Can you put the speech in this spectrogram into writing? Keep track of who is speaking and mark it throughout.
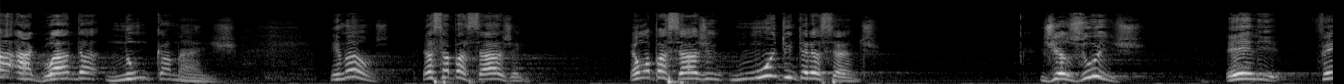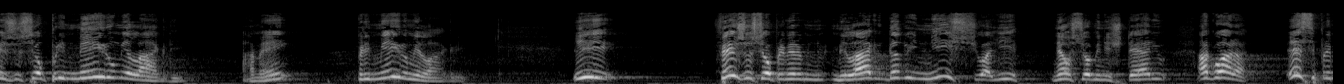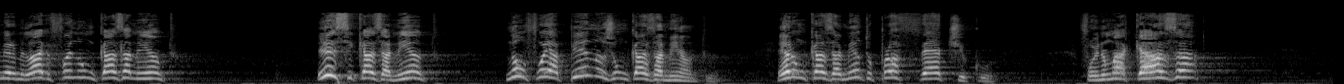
Speaker 1: aguada nunca mais. Irmãos, essa passagem é uma passagem muito interessante. Jesus, ele fez o seu primeiro milagre. Amém? Primeiro milagre. E fez o seu primeiro milagre, dando início ali né, ao seu ministério. Agora, esse primeiro milagre foi num casamento. Esse casamento não foi apenas um casamento, era um casamento profético. Foi numa casa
